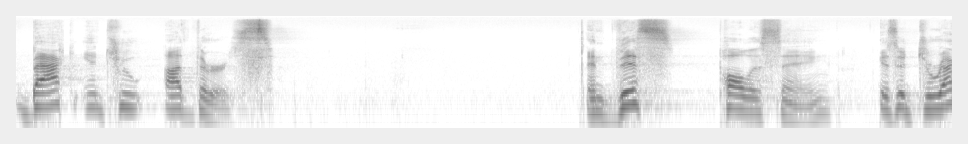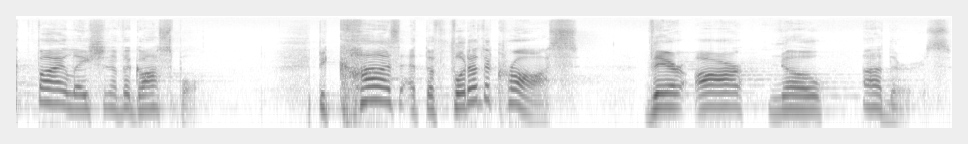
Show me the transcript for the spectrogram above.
back into others. And this, Paul is saying, is a direct violation of the gospel. Because at the foot of the cross, there are no others.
